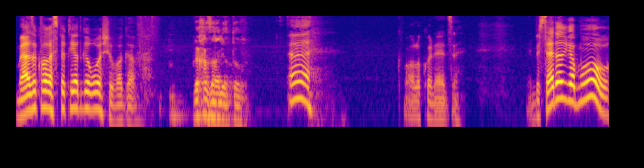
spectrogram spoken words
מאז הוא כבר הספיק להיות גרוע שוב, אגב. וחזר להיות טוב. אה, כבר לא קונה את זה. בסדר גמור.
